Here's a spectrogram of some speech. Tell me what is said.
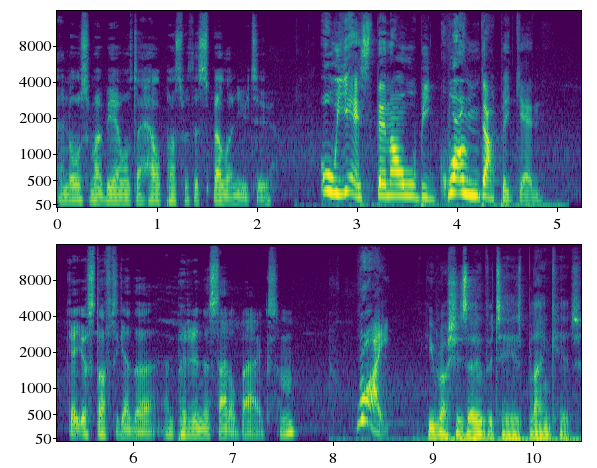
and also might be able to help us with a spell on you two. Oh, yes, then I will be grown up again. Get your stuff together and put it in the saddlebags, hmm? Right! He rushes over to his blanket.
